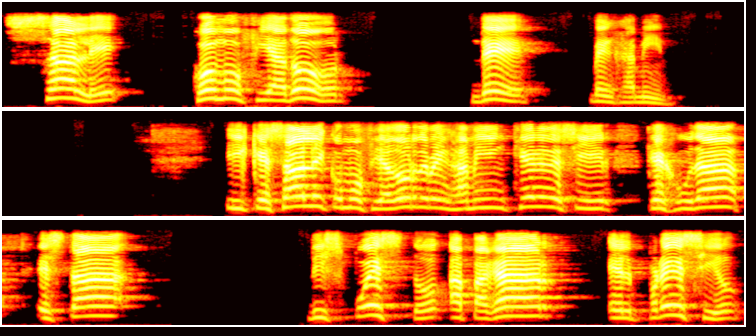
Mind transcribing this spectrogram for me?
sale como fiador de Benjamín. Y que sale como fiador de Benjamín quiere decir que Judá está dispuesto a pagar el precio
